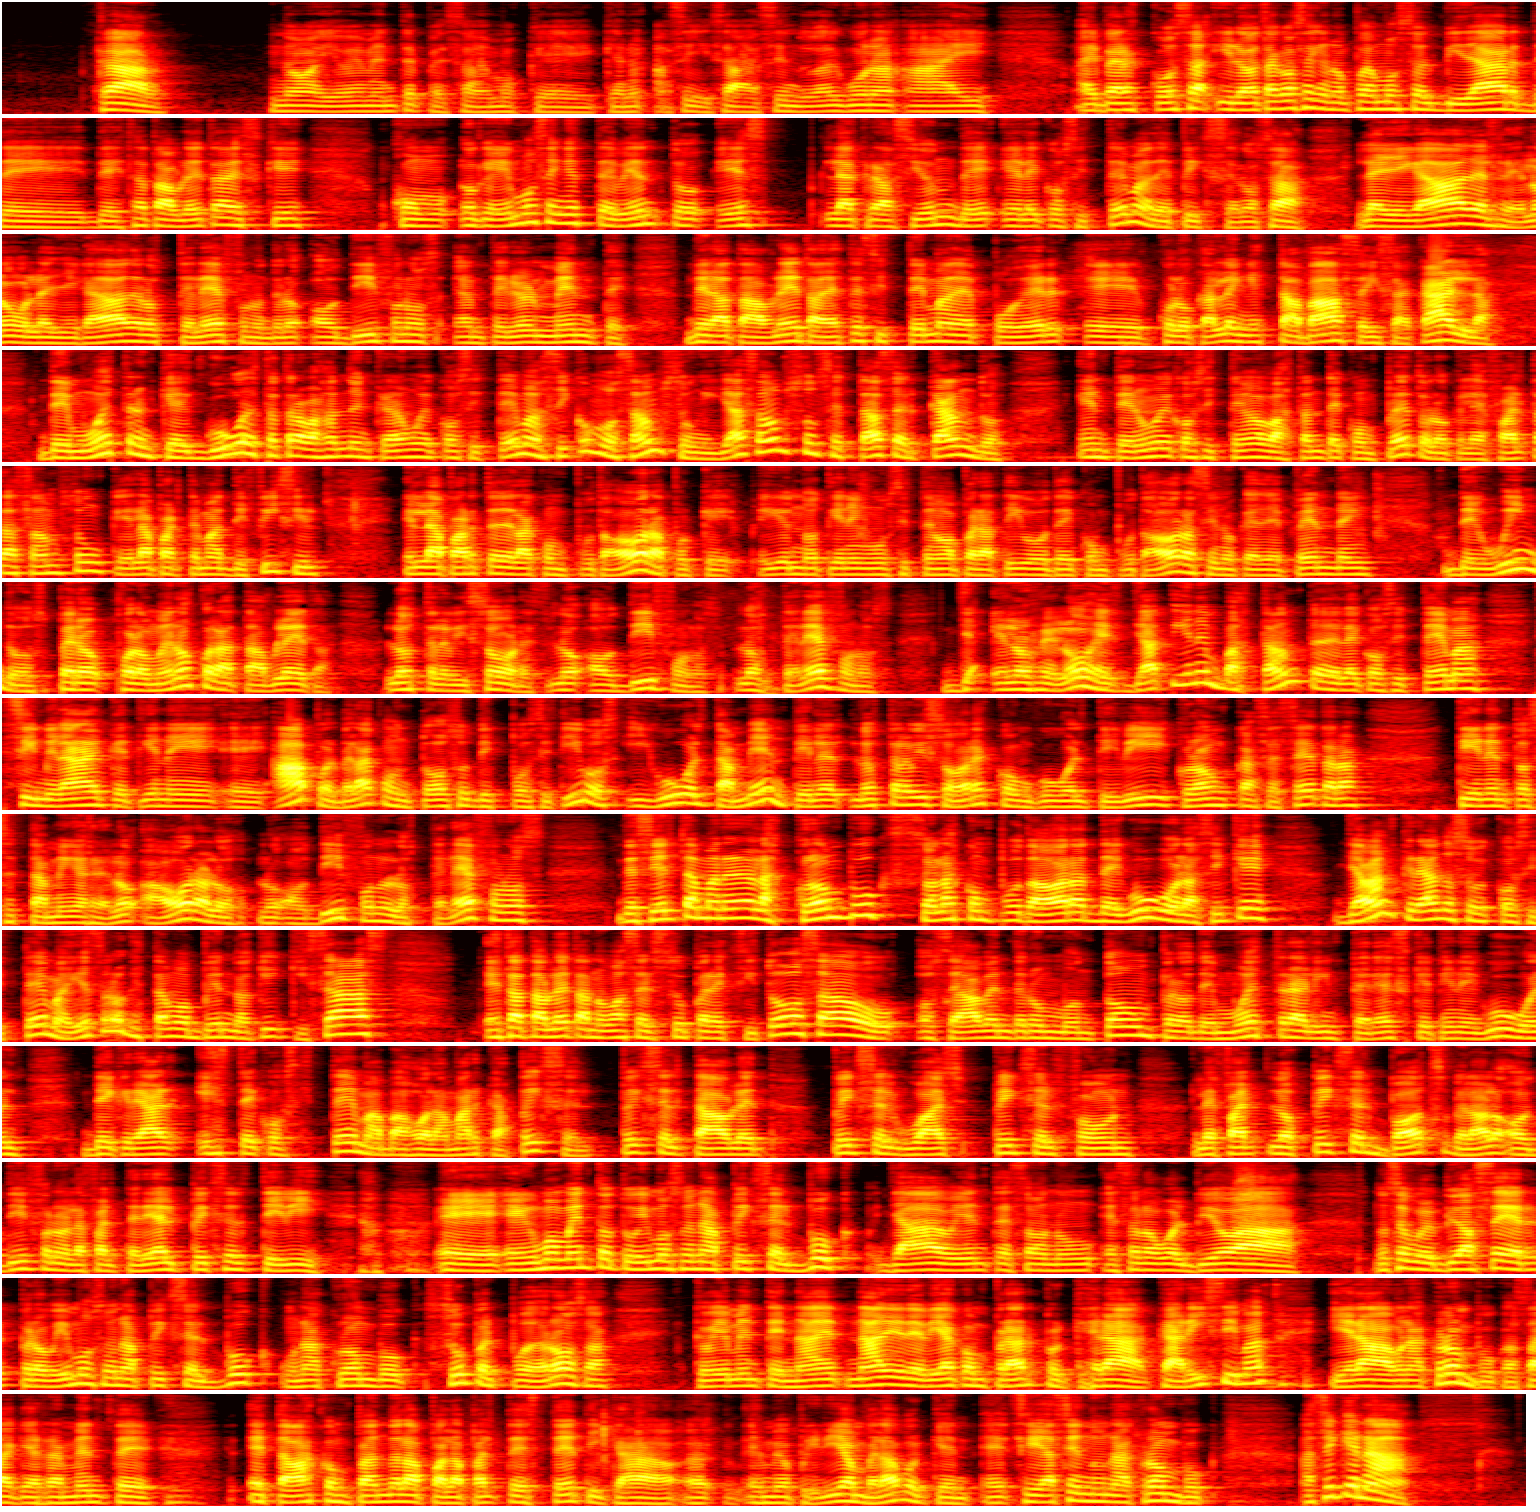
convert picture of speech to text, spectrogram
Claro, no, y obviamente pues sabemos que, que así, ¿sabes? Sin duda alguna hay, hay varias cosas. Y la otra cosa que no podemos olvidar de, de esta tableta es que como lo que vimos en este evento es la creación del ecosistema de Pixel. O sea, la llegada del reloj, la llegada de los teléfonos, de los audífonos anteriormente, de la tableta, de este sistema de poder eh, colocarla en esta base y sacarla demuestran que Google está trabajando en crear un ecosistema, así como Samsung. Y ya Samsung se está acercando en tener un ecosistema bastante completo. Lo que le falta a Samsung, que es la parte más difícil, es la parte de la computadora, porque ellos no tienen un sistema operativo de computadora, sino que dependen de Windows. Pero por lo menos con la tableta, los televisores, los audífonos, los teléfonos, en los relojes, ya tienen bastante del ecosistema similar al que tiene eh, Apple, ¿verdad? Con todos sus dispositivos. Y Google también tiene los televisores con Google TV, Chromecast, etcétera tiene entonces también el reloj. Ahora los, audífonos, los teléfonos. De cierta manera las Chromebooks son las computadoras de Google. Así que ya van creando su ecosistema. Y eso es lo que estamos viendo aquí. Quizás esta tableta no va a ser súper exitosa o, o, se va a vender un montón, pero demuestra el interés que tiene Google de crear este ecosistema bajo la marca Pixel. Pixel Tablet, Pixel Watch, Pixel Phone, le los Pixel Buds, ¿verdad? Los audífonos, le faltaría el Pixel TV. Eh, en un momento tuvimos una Pixel Book, ya obviamente eso no, eso no volvió a, no se volvió a hacer, pero vimos una Pixel Book, una Chromebook súper poderosa, que obviamente nadie, nadie, debía comprar porque era carísima y era una Chromebook, o sea que realmente estabas comprándola para la parte estética, eh, en mi opinión, ¿verdad? Porque eh, sigue siendo una Chromebook. Así que nada,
